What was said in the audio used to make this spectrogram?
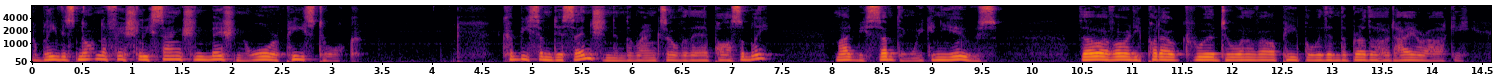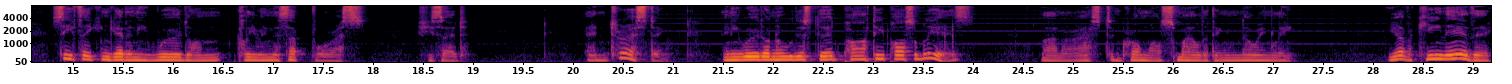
I believe it's not an officially sanctioned mission or a peace talk. Could be some dissension in the ranks over there, possibly. Might be something we can use. Though I've already put out word to one of our people within the Brotherhood hierarchy, see if they can get any word on clearing this up for us she said. Interesting. Any word on who this third party possibly is? Lana asked, and Cromwell smiled at him knowingly. You have a keen ear there,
